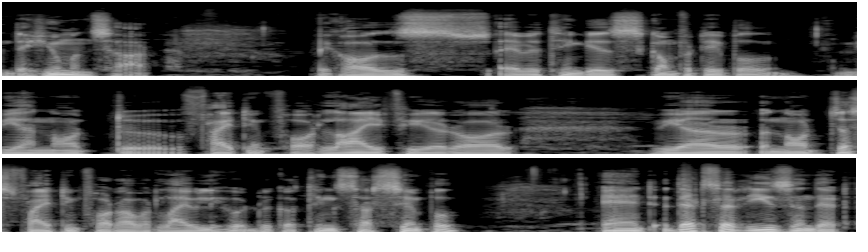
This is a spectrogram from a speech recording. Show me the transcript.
the humans are. Because everything is comfortable. We are not uh, fighting for life here or we are not just fighting for our livelihood because things are simple. And that's a reason that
